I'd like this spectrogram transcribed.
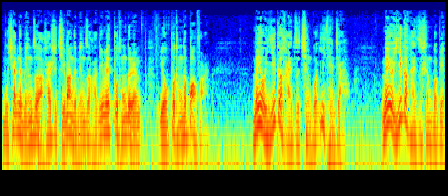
五千个名字啊，还是几万个名字哈，因为不同的人有不同的报法，没有一个孩子请过一天假，没有一个孩子生过病，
